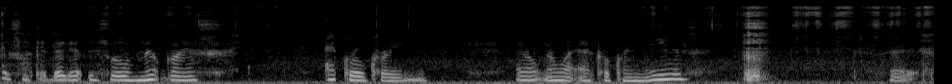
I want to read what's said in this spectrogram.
Looks like I dug up this little milk glass acro cream. I don't know what acro cream is. But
